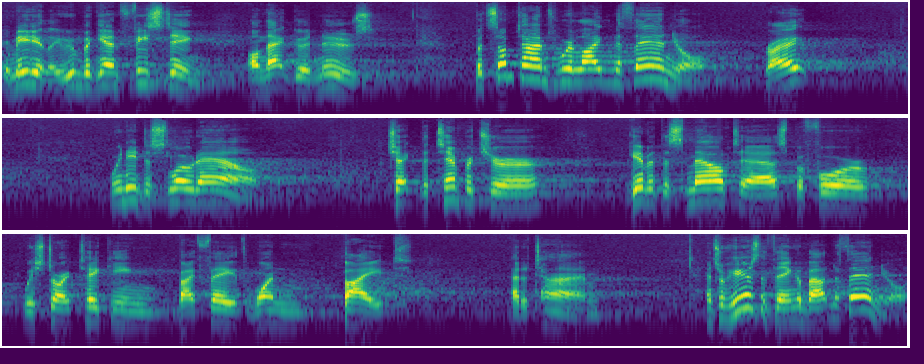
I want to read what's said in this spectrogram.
immediately. We begin feasting on that good news. But sometimes we're like Nathaniel, right? We need to slow down, check the temperature, give it the smell test before we start taking by faith one bite at a time. And so here's the thing about Nathaniel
